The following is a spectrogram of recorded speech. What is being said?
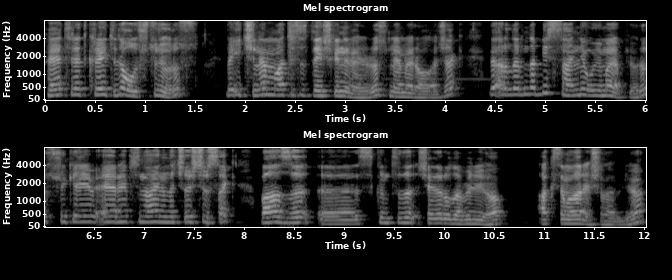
p-thread create'de oluşturuyoruz ve içine matrices değişkeni veriyoruz. Memory olacak ve aralarında bir saniye uyuma yapıyoruz. Çünkü eğer hepsini aynı anda çalıştırırsak bazı e, sıkıntılı şeyler olabiliyor. Aksamalar yaşanabiliyor.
